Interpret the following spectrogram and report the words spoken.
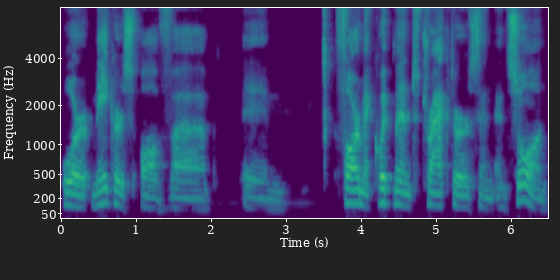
or makers of uh, um, farm equipment, tractors, and, and so on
